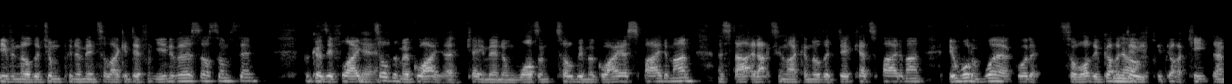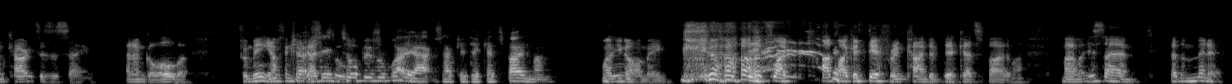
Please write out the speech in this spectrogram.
even though they're jumping them into like a different universe or something. Because if like Yeah. Tobey Maguire came in and wasn't Tobey Maguire Spider Man and started acting like another dickhead Spider Man, it wouldn't work, would it? So what they've got to No. do is they've got to keep them characters the same and then go over. For me, I You think to say Deadpool. Tobey Maguire acts like a dickhead Spider-Man. Well, you know what I mean. it's like that's like a different kind of dickhead Spider-Man. Man, it's um at the minute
